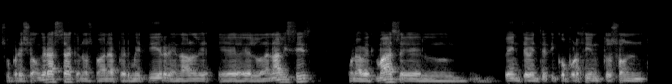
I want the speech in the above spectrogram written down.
supresión grasa que nos van a permitir en el análisis. Una vez más, el 20-25% son,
